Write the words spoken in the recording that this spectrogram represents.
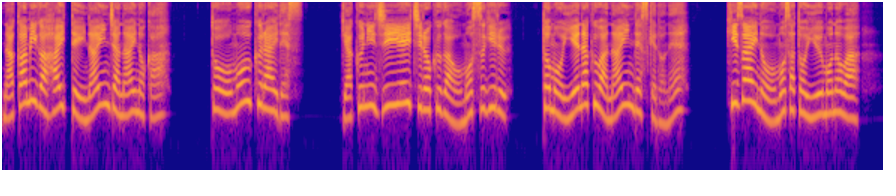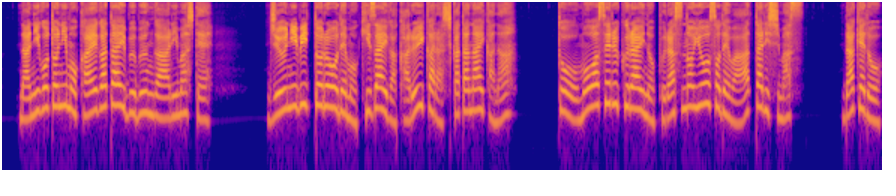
中身が入っていないんじゃないのか、と思うくらいです。逆に GH6 が重すぎる、とも言えなくはないんですけどね。機材の重さというものは、何事にも変え難い部分がありまして、12ビットローでも機材が軽いから仕方ないかな。と思わせるくらいのプラスの要素ではあったりします。だけど、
